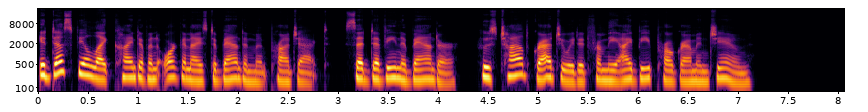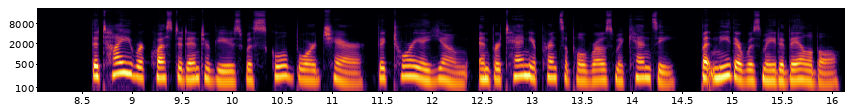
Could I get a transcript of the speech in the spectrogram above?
It does feel like kind of an organized abandonment project, said Davina Bander, whose child graduated from the IB program in June. The Tyee requested interviews with school board chair Victoria Young and Britannia principal Rose McKenzie, but neither was made available.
